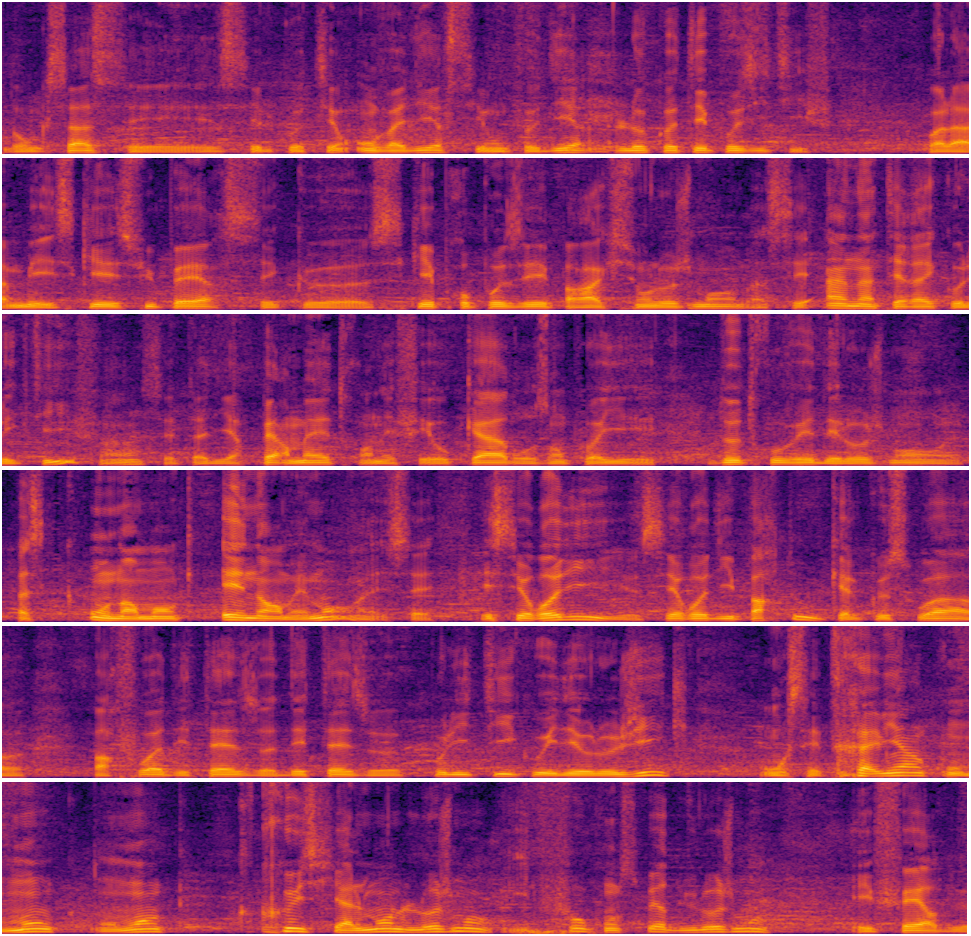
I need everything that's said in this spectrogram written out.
Donc ça, c'est le côté, on va dire, si on peut dire, le côté positif. Voilà, mais ce qui est super, c'est que ce qui est proposé par Action Logement, ben, c'est un intérêt collectif, hein, c'est-à-dire permettre en effet aux cadres, aux employés de trouver des logements, euh, parce qu'on en manque énormément, et c'est- redit, c'est redit partout, quelles que soient euh, parfois des thèses, des thèses politiques ou idéologiques, on sait très bien qu'on manque, on manque crucialement de logements. Il faut construire du logement. Et faire de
